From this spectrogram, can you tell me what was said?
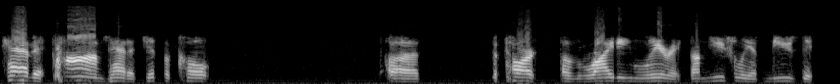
have at times had a difficult uh, the part of writing lyrics. I'm usually a music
